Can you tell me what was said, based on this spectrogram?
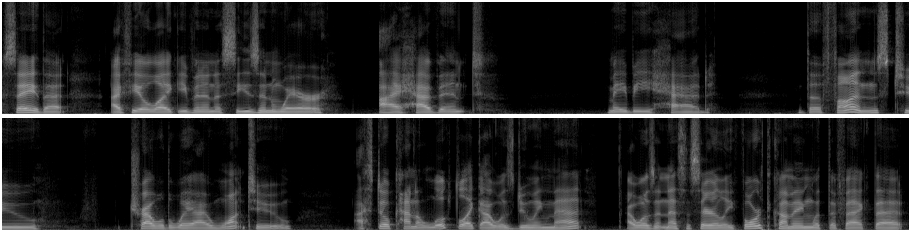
say that I feel like even in a season where I haven't maybe had the funds to travel the way I want to, I still kind of looked like I was doing that. I wasn't necessarily forthcoming with the fact that,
